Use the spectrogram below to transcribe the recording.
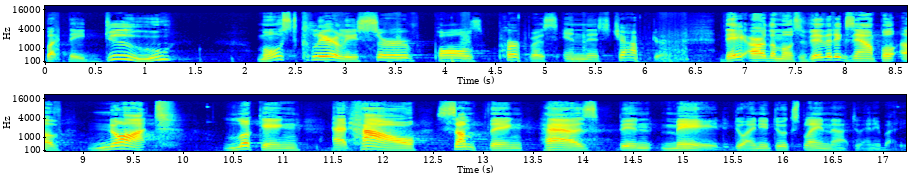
But they do most clearly serve Paul's purpose in this chapter. They are the most vivid example of not looking at how something has been made. Do I need to explain that to anybody?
